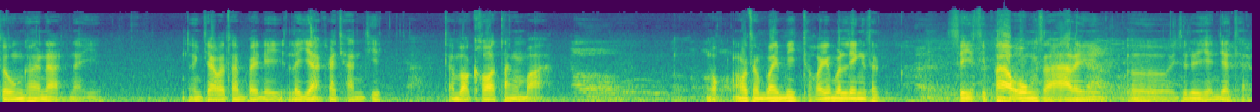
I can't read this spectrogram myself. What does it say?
สูงขนาดไหน เนื่องจากว่าท่านไปในระยะกระชันชิดท่านบอกคอตั้งบ่าบอกเอาทำไมไม่ถอยมาเล็งสักสี่สิบห้าองศาอะไรอย่างงี้เออ จะได้เห็นชัด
